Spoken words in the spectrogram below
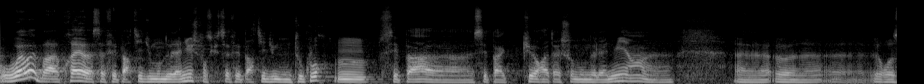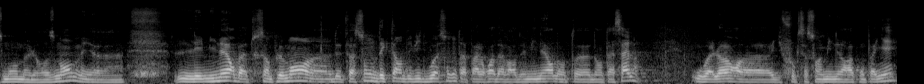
Ouais, ouais, bah après, ça fait partie du monde de la nuit. Je pense que ça fait partie du monde tout court. Hmm. C'est pas, c'est pas que rattaché au monde de la nuit, hein, euh, euh, heureusement ou malheureusement. Mais euh, les mineurs, bah, tout simplement, euh, de toute façon, dès que tu as un débit de boisson, tu n'as pas le droit d'avoir de mineurs dans ta, dans ta salle. Ou alors, il faut que ça soit un mineur accompagné.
